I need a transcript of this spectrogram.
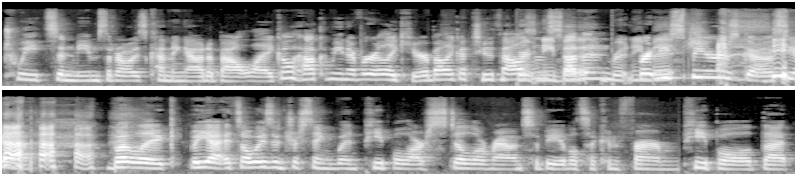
tweets and memes that are always coming out about like oh how come you never like hear about like a 2007 Britney britney, bitch. spears ghost yeah. but like but yeah it's always interesting when people are still around to be able to confirm people that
